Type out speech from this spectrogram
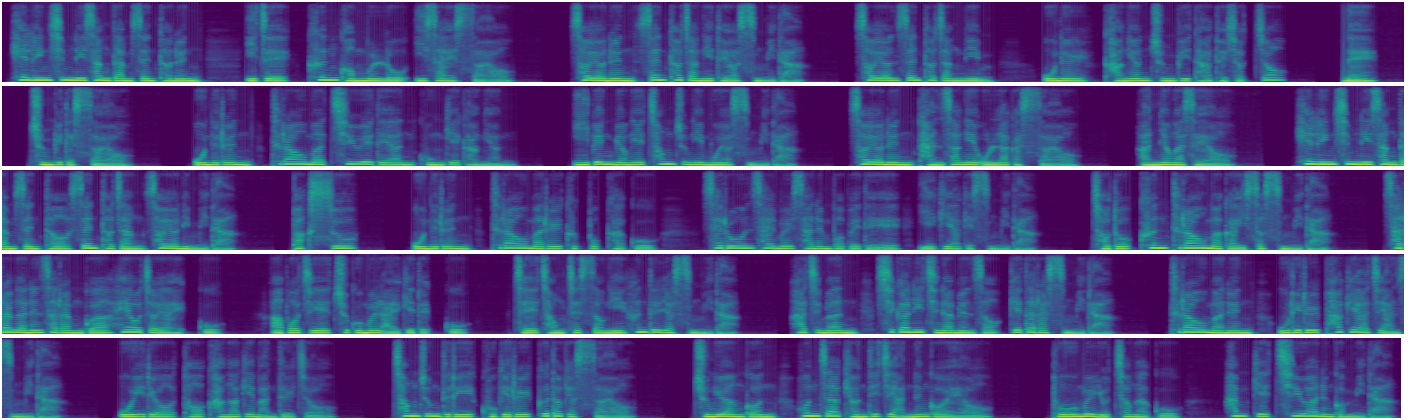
힐링 심리 상담센터는 이제 큰 건물로 이사했어요. 서연은 센터장이 되었습니다. 서연 센터장님, 오늘 강연 준비 다 되셨죠? 네, 준비됐어요. 오늘은 트라우마 치유에 대한 공개 강연. 200명의 청중이 모였습니다. 서연은 단상에 올라갔어요. 안녕하세요. 힐링 심리 상담센터 센터장 서연입니다. 박수. 오늘은 트라우마를 극복하고 새로운 삶을 사는 법에 대해 얘기하겠습니다. 저도 큰 트라우마가 있었습니다. 사랑하는 사람과 헤어져야 했고, 아버지의 죽음을 알게 됐고, 제 정체성이 흔들렸습니다. 하지만 시간이 지나면서 깨달았습니다. 트라우마는 우리를 파괴하지 않습니다. 오히려 더 강하게 만들죠. 청중들이 고개를 끄덕였어요. 중요한 건 혼자 견디지 않는 거예요. 도움을 요청하고 함께 치유하는 겁니다.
